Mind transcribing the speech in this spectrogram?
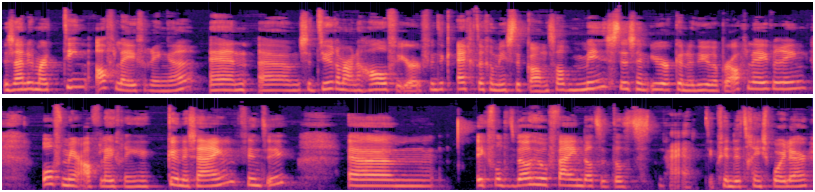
Er zijn dus maar 10 afleveringen en um, ze duren maar een half uur. Vind ik echt een gemiste kans. Het had minstens een uur kunnen duren per aflevering. Of meer afleveringen kunnen zijn, vind ik. Um, ik vond het wel heel fijn dat het, dat, nou ja, ik vind dit geen spoiler.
